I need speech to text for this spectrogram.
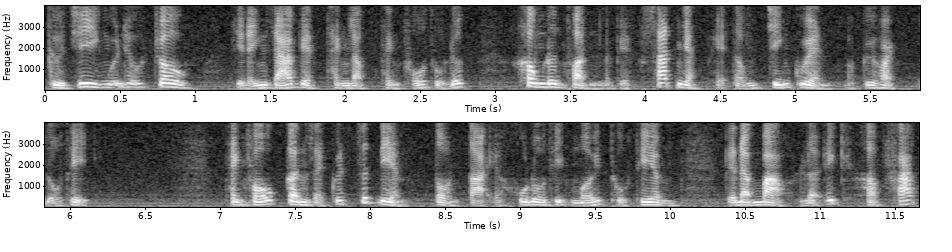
Cử tri Nguyễn Hữu Châu thì đánh giá việc thành lập thành phố Thủ Đức không đơn thuần là việc sát nhập hệ thống chính quyền và quy hoạch đô thị. Thành phố cần giải quyết dứt điểm tồn tại ở khu đô thị mới Thủ Thiêm để đảm bảo lợi ích hợp pháp,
